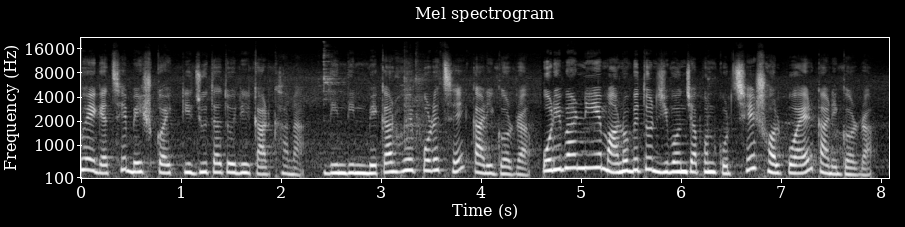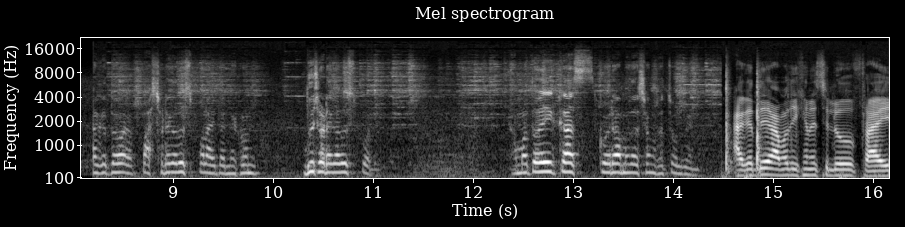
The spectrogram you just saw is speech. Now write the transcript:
হয়ে গেছে বেশ কয়েকটি জুতা তৈরির কারখানা। দিন দিন বেকার হয়ে পড়েছে কারিগররা। পরিবার নিয়ে মানবেতর জীবনযাপন করছে স্বল্প আয়ের কারিগররা। আগে তো পাঁচশো টাকা রোজ পড়াইতাম এখন দুশো টাকা রোজ পড়ে। আমার তো এই কাজ করে আমাদের সংসার চলবে না। আগে দিয়ে আমাদের এখানে ছিল প্রায়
